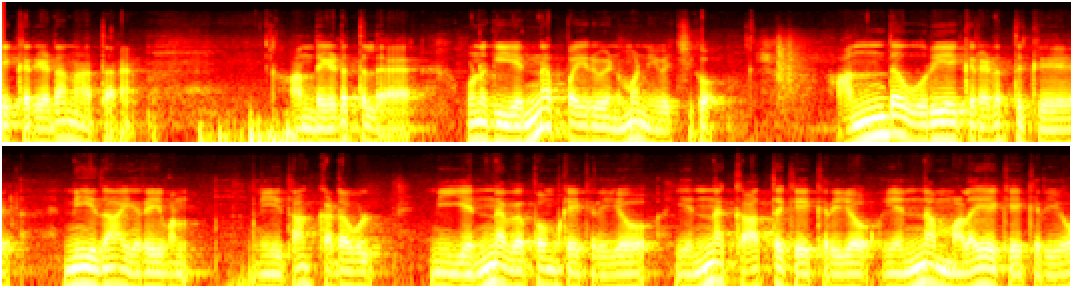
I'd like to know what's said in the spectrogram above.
ஏக்கர் இடம் நான் தரேன். அந்த இடத்துல உனக்கு என்ன பயிர் வேணுமோ நீ வச்சுக்கோ. அந்த ஒரு ஏக்கர் இடத்துக்கு நீ தான் இறைவன். நீ தான் கடவுள். நீ என்ன வெப்பம் கேட்குறியோ என்ன காற்றை கேட்குறியோ என்ன மழையை கேட்குறியோ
